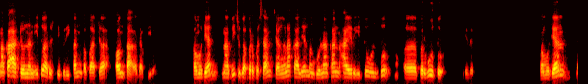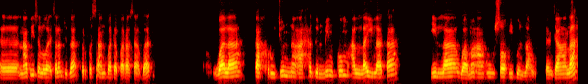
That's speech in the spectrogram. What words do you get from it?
maka adonan itu harus diberikan kepada onta beliau. Kemudian Nabi juga berpesan, janganlah kalian menggunakan air itu untuk e, berwudu. Gitu. Kemudian e, Nabi SAW juga berpesan pada para sahabat, wala takhrujunna ahadun minkum al-lailata illa wa ma'ahu sahibun lahu. Dan janganlah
